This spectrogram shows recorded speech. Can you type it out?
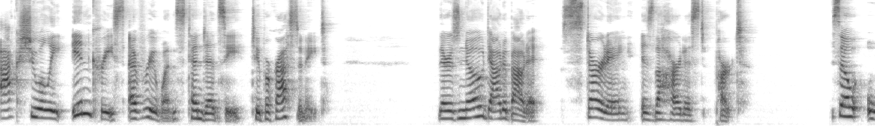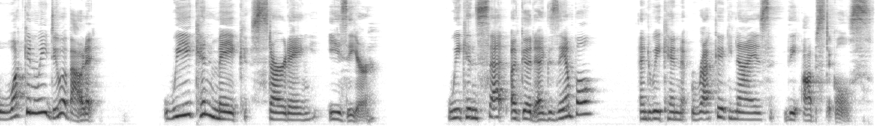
actually increase everyone's tendency to procrastinate. There's no doubt about it. Starting is the hardest part. So, what can we do about it? We can make starting easier. We can set a good example and we can recognize the obstacles.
